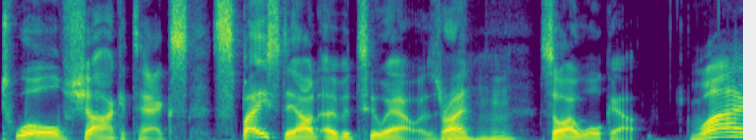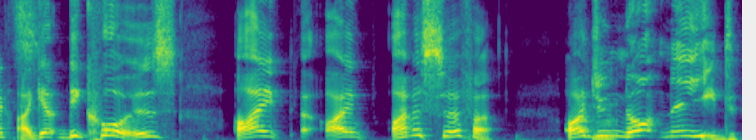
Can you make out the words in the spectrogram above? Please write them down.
12 shark attacks spaced out over two hours, right? Mm-hmm. So I walk out. What? I get because I I I'm a surfer. I do mm. not need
